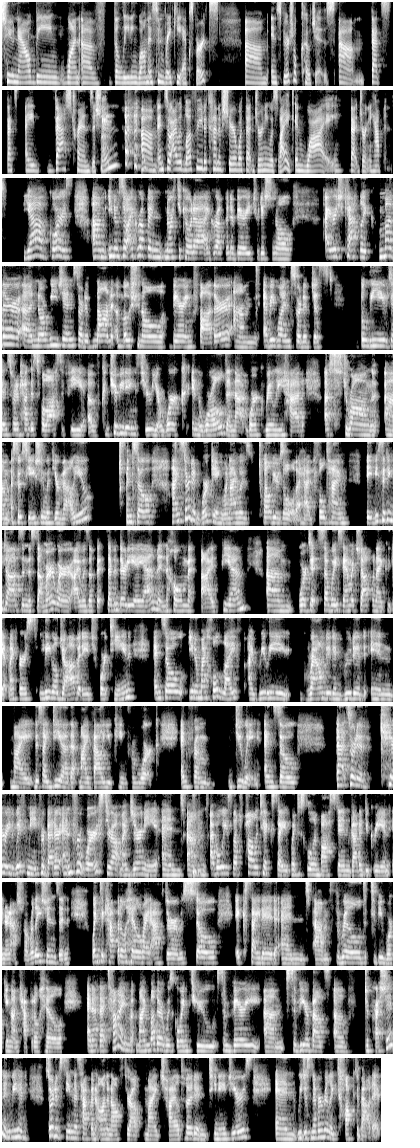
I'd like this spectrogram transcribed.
to now being one of the leading wellness and Reiki experts um, and spiritual coaches. Um, that's that's a vast transition, um, and so I would love for you to kind of share what that journey was like and why that journey happened. Yeah, of course. Um, you know, so I grew up in North Dakota. I grew up in a very traditional Irish Catholic mother, a Norwegian sort of non emotional bearing father. Um, everyone sort of just believed and sort of had this philosophy of contributing through your work in the world. And that work really had a strong um, association with your value. And so I started working when I was 12 years old. I had full-time babysitting jobs in the summer where I was up at 7:30 a.m. and home at 5 p.m. Um, worked at Subway sandwich shop when I could get my first legal job at age 14. And so, you know, my whole life I really grounded and rooted in my this idea that my value came from work and from doing. And so that sort of carried with me for better and for worse throughout my journey. And um, I've always loved politics. I went to school in Boston, got a degree in international relations, and went to Capitol Hill right after. I was so excited and um, thrilled to be working on Capitol Hill. And at that time, my mother was going through some very um, severe bouts of depression. And we had sort of seen this happen on and off throughout my childhood and teenage years. And we just never really talked about it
